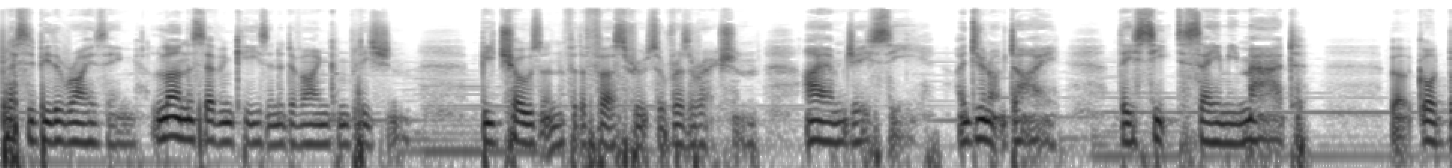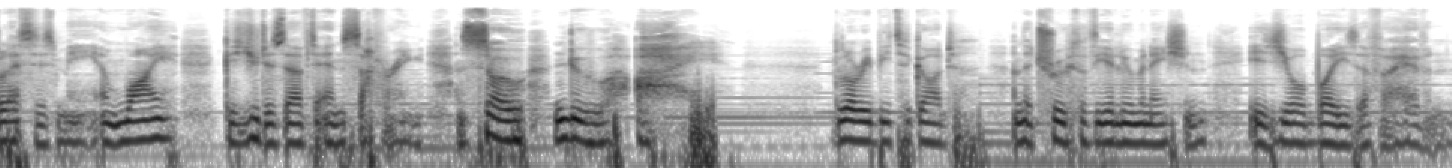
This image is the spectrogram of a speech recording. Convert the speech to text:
Blessed be the rising, learn the seven keys in a divine completion, be chosen for the first fruits of resurrection. I am JC, I do not die. They seek to say me mad but God blesses me. And why? Because you deserve to end suffering, and so do I. Glory be to God, and the truth of the illumination is your bodies are for heaven,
